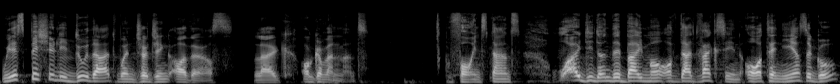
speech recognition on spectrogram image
We especially do that when judging others, like our government. For instance, why didn't they buy more of that vaccine? Or 10 years ago,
